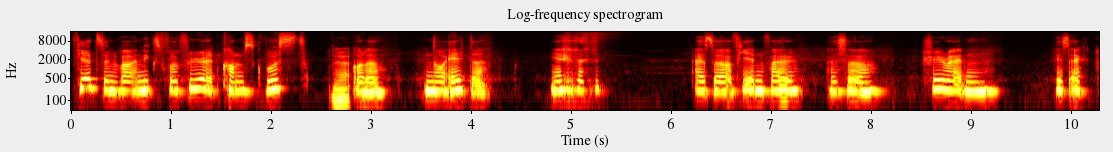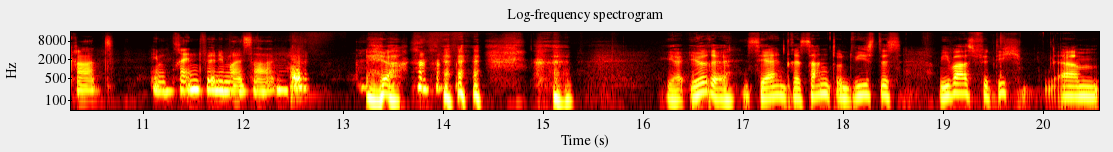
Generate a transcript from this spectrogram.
14 war nichts von Freeride-Coms gewusst Ja. oder noch älter. Ja. Also auf jeden Fall, also Freeriden ist echt gerade im Trend, würde ich mal sagen. Ja. ja, irre, sehr interessant. Und wie ist das, wie war es für dich? Ähm,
